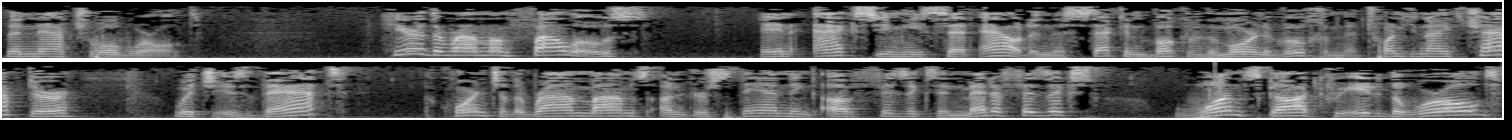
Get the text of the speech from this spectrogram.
the natural world. Here the Rambam follows an axiom he set out in the second book of the Moreh Nevuchim, the 29th chapter, which is that, according to the Rambam's understanding of physics and metaphysics, once God created the world,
